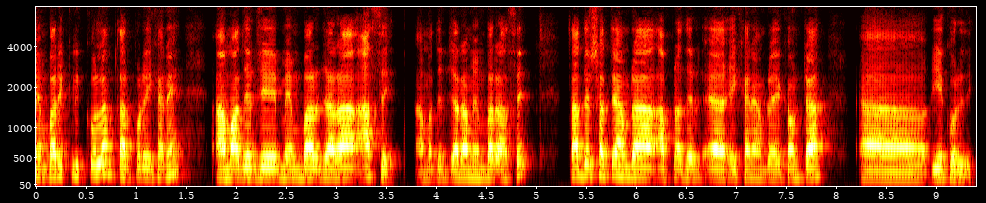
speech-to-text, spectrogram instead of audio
মেম্বারে ক্লিক করলাম, তারপরে এখানে আমাদের যে মেম্বার যারা আছে, আমাদের যারা মেম্বার আছে, তাদের সাথে আমরা আপনাদের এখানে আমরা অ্যাকাউন্টটা ইয়ে করে দিই।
